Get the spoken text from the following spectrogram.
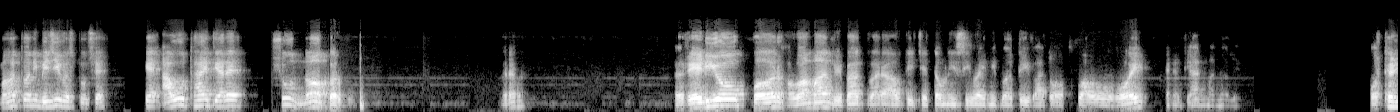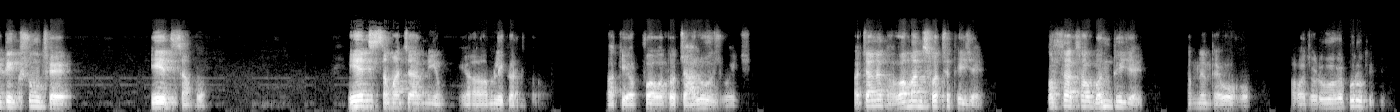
મહત્વની બીજી વસ્તુ છે કે આવું થાય ત્યારે શું ન કરવું? બરાબર? રેડિયો પર હવામાન વિભાગ દ્વારા આવતી ચેતવણી સિવાયની બધી વાતો અફવાઓ હોય, એને ધ્યાનમાં ન લે. ઓથેન્ટિક શું છે? એ જ સાંભળો. એ જ સમાચારની અમલીકરણ કરો. બાકી અફવાઓ તો ચાલુ જ હોય છે. અચાનક હવામાન સ્વચ્છ થઈ જાય. વરસાદ સાવ બંધ થઈ જાય. તમને એમ થાય, ઓહો, વાવાઝોડું હવે પૂરું થઈ ગયું.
